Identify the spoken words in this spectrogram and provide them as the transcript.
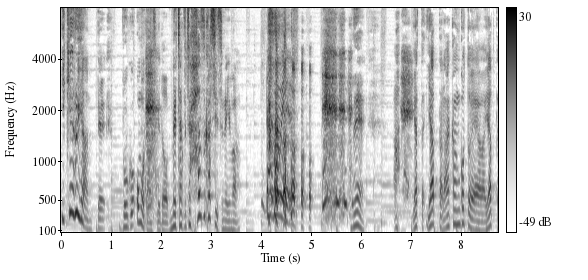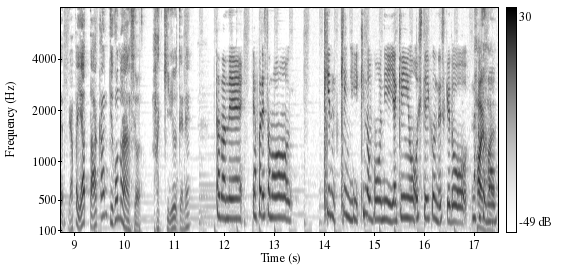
いけるやんって僕思ったんですけど、めちゃくちゃ恥ずかしいですね、今。だダメです。ねあ、やった、やったらあかんことやわ、やった、やっぱりやったらあかんっていうことなんですよ。はっきり言うてね。ただねやっぱりその木木に木の棒に夜勤を押していくんですけどなんかその、はいはい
